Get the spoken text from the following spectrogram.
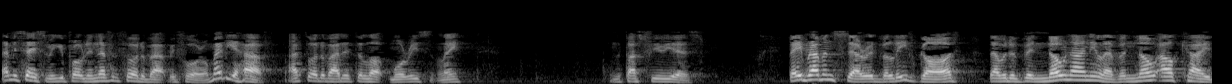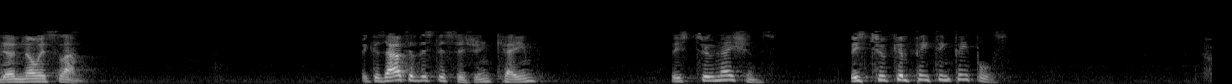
Let me say something you probably never thought about before, or maybe you have. I've thought about it a lot more recently, in the past few years. If Abraham and Sarah had believed God, there would have been no 9 11, no Al Qaeda, no Islam. Because out of this decision came these two nations, these two competing peoples.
